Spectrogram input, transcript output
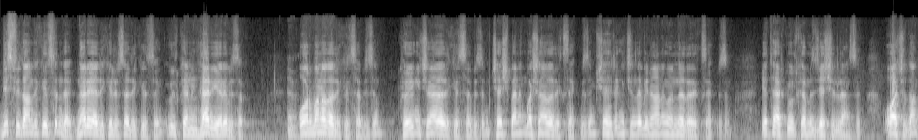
Biz fidan dikilsin de nereye dikilirse dikilsin. Ülkenin her yeri bizim. Evet. Ormana da dikilse bizim. Köyün içine de dikilse bizim. Çeşmenin başına da diksek bizim. Şehrin içinde binanın önüne de diksek bizim. Yeter ki ülkemiz yeşillensin. O açıdan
